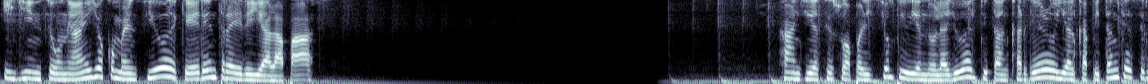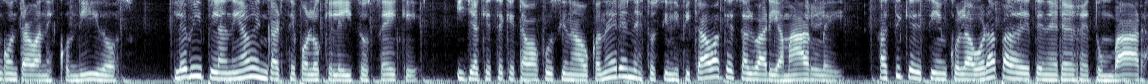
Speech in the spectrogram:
Y Jin se une a ellos convencido de que Eren traería la paz. Hanji hace su aparición pidiéndole ayuda al titán carguero y al capitán que se encontraban escondidos. Levi planea vengarse por lo que le hizo Seke, y ya que Seke estaba fusionado con Eren esto significaba que salvaría a Marley, así que deciden colaborar para detener el retumbar.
